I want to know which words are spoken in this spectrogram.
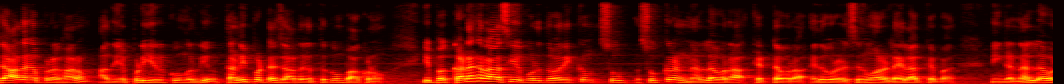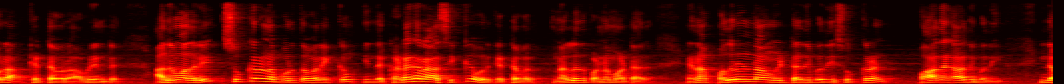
ஜாதக பிரகாரம் அது எப்படி இருக்குங்கிறதையும் தனிப்பட்ட ஜாதகத்துக்கும் பார்க்கணும். இப்போ கடக ராசியை பொறுத்த வரைக்கும் சு சுக்கிரன் நல்லவரா கெட்டவரா? ஏதோ ஒரு சினிமாவில் டைலாக் கேட்பேன் நீங்கள் நல்லவரா கெட்டவரா? அப்படின்ட்டு. அது மாதிரி சுக்கரனை பொறுத்த வரைக்கும் இந்த கடக ராசிக்கு அவர் கெட்டவர். நல்லது பண்ண மாட்டார். ஏன்னா பதினொன்றாம் வீட்டு அதிபதி சுக்கரன் பாதகாதிபதி. இந்த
